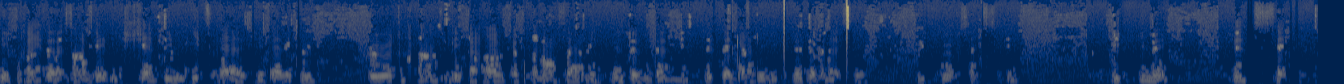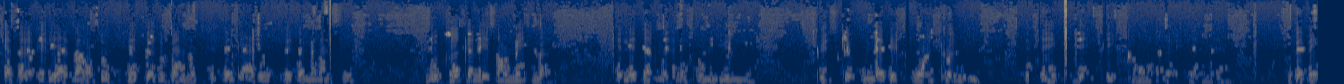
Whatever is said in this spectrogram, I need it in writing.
les princes de l'Assemblée, les chefs des milliers d'Israël qui étaient avec eux, eux entendent les paroles se prononcer, les fils de Ruben, les fils de Gad et les fils de Manassé, ils furent sacrifiés. Et fumé, fils du sacrificateur Éléazar, aux fils de Ruben, aux fils de Gad et aux fils de Manassé, nous reconnaissons maintenant que l'Éternel est au milieu de nous, puisque vous n'avez point connu cette infidélité contre l'Éternel. Vous avez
